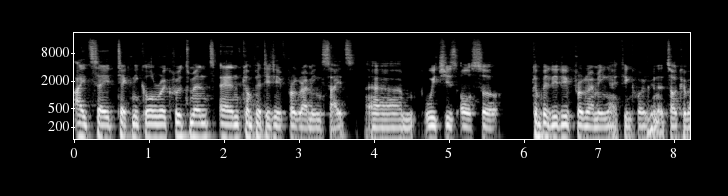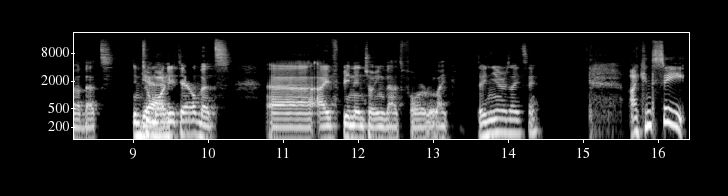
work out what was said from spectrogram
I'd say technical recruitment and competitive programming sites, um, which is also competitive programming. I think we're going to talk about that into yeah. more detail, but uh, I've been enjoying that for like 10 years, I'd say. I can see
